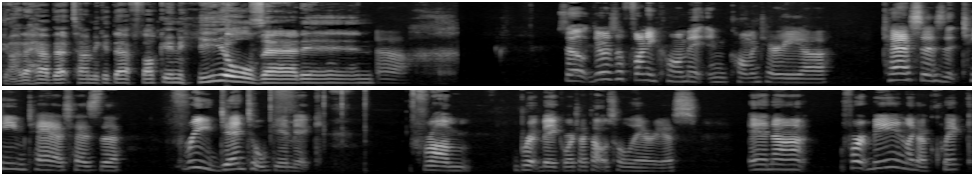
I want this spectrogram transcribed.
Gotta have that time to get that fucking heels ad in. Ugh. So there's a funny comment in commentary. Uh, Taz says that Team Taz has the free dental gimmick from Britt Baker, which I thought was hilarious. And uh, for it being like a quick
